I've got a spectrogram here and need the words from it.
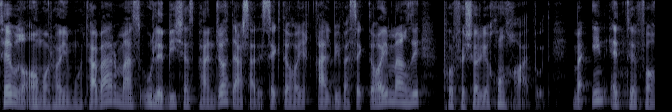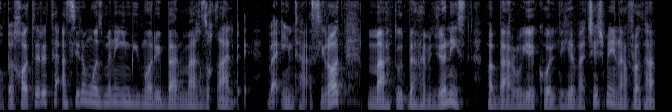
طبق آمارهای معتبر مسئول بیش از 50 درصد سکته های قلبی و سکته های مغزی پرفشاری خون خواهد بود و این اتفاق به خاطر تأثیر مزمن این بیماری بر مغز و قلبه و این تأثیرات محدود به همینجا نیست و بر روی کلیه و چشم این افراد هم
